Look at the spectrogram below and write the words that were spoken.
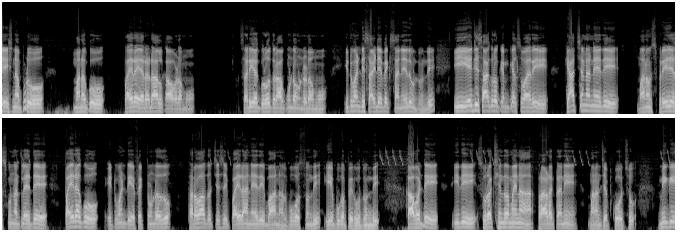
చేసినప్పుడు మనకు పైర ఎరడాలు కావడము సరిగా గ్రోత్ రాకుండా ఉండడము ఇటువంటి సైడ్ ఎఫెక్ట్స్ అనేది ఉంటుంది. ఈ ఏజిస్ ఆగ్రో కెమికల్స్ వారి క్యాచన్ అనేది మనం స్ప్రే చేసుకున్నట్లయితే పైరకు ఎటువంటి ఎఫెక్ట్ ఉండదు. తర్వాత వచ్చేసి పైర అనేది బాగా నలుపుకొస్తుంది ఏపుగా పెరుగుతుంది. కాబట్టి ఇది సురక్షితమైన ప్రోడక్ట్ అని మనం చెప్పుకోవచ్చు. మీకు ఈ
